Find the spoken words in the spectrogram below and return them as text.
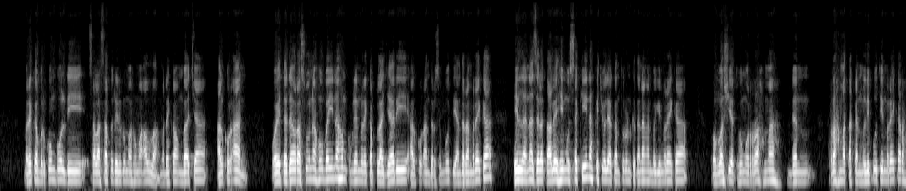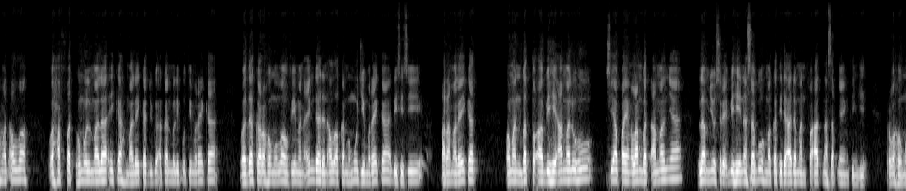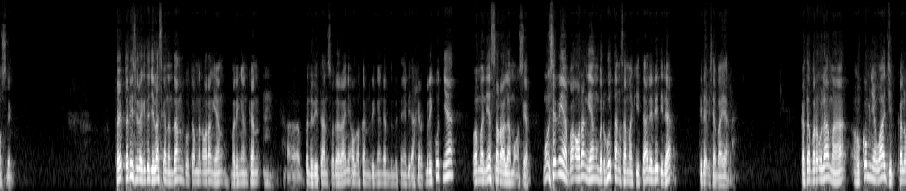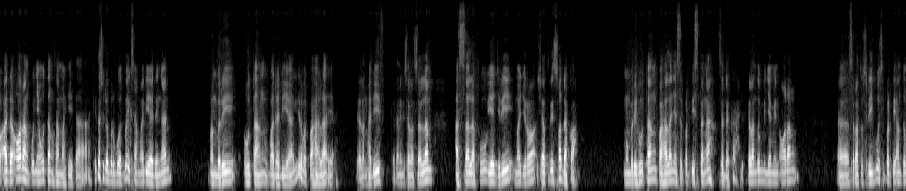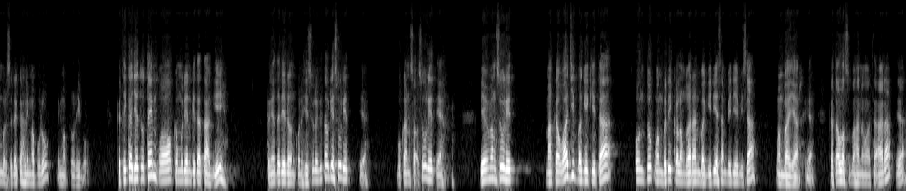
mereka berkumpul di salah satu dari rumah-rumah Allah. Mereka membaca Al-Qur'an. Wa yatadarasunahu bainahum. Kemudian mereka pelajari Al-Qur'an tersebut di antara mereka. Illa nazalat alaihimus sakinah. Kecuali akan turun ketenangan bagi mereka wa ghasyiyatuhumur rahmah dan rahmat akan meliputi mereka rahmat Allah. Wa haffathumul malaikah malaikat juga akan meliputi mereka. Wa dzakarahumullahu fi man indah dan Allah akan memuji mereka di sisi para malaikat. Wa man batta'a bihi amaluhu siapa yang lambat amalnya lam yusri' bihi nasabuh maka tidak ada manfaat nasabnya yang tinggi. Rawahu muslim Baik, tadi sudah kita jelaskan tentang keutamaan orang yang meringankan uh, penderitaan saudaranya, Allah akan meringankan penderitaannya di akhirat. Berikutnya, wa man yassara ala mu'sir. Mu'sir ini apa? Orang yang berhutang sama kita dan dia tidak tidak bisa bayar. Kata para ulama, hukumnya wajib kalau ada orang punya hutang sama kita, kita sudah berbuat baik sama dia dengan memberi hutang kepada dia, kita dapat pahala ya. Dalam hadis kata Nabi sallallahu alaihi wasallam, as-salafu yajri majra syatri sadaqah memberi hutang pahalanya seperti setengah sedekah. Kalau antum pinjamin orang eh, seratus ribu seperti antum bersedekah lima puluh lima puluh ribu. Ketika jatuh tempo, kemudian kita tagih, ternyata dia dalam kondisi sulit. Kita tahu dia sulit, ya, bukan sok sulit ya. Dia memang sulit. Maka wajib bagi kita untuk memberi kelonggaran bagi dia sampai dia bisa membayar. Ya. Kata Allah Subhanahu Wa Taala, ya,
